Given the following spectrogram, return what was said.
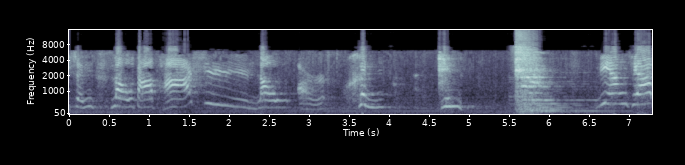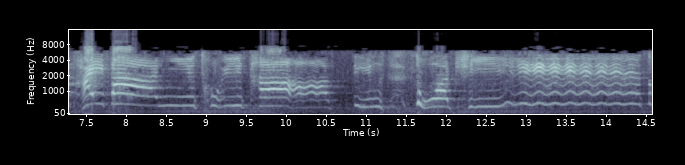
身，老大怕是，老二狠。两家拍饭，你推他顶，多吃多。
